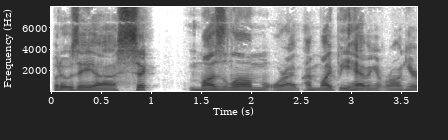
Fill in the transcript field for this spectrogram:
but it was a uh, Sikh Muslim, or I, I might be having it wrong here,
